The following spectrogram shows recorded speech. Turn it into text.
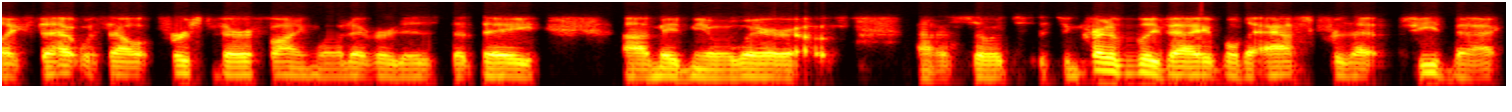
like that without first verifying whatever it is that they uh, made me aware of. Uh, so it's it's incredibly valuable to ask for that feedback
